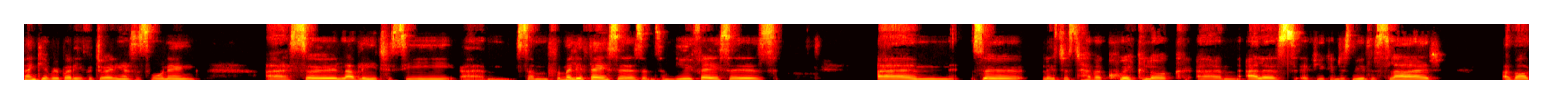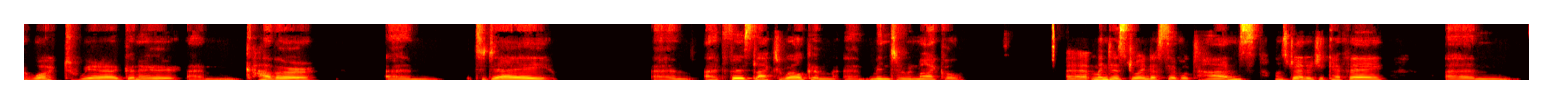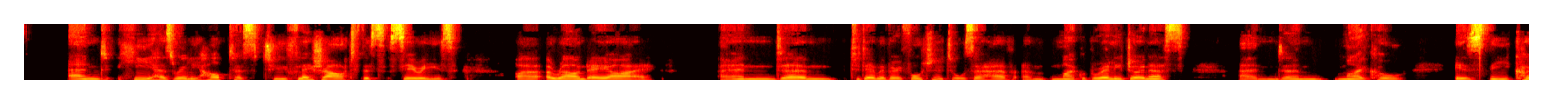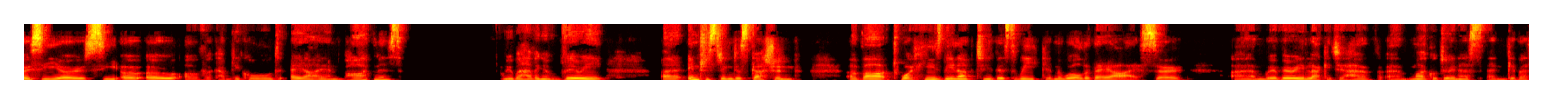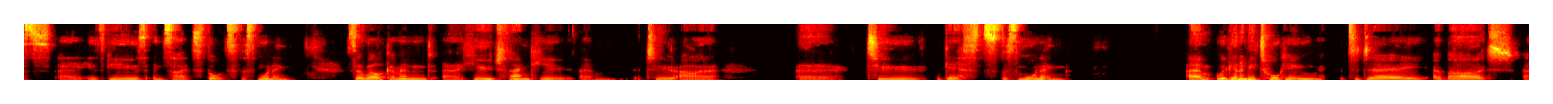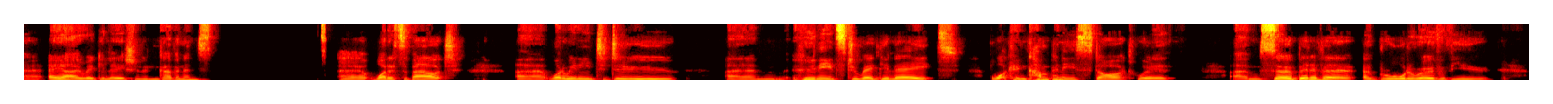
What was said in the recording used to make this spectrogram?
thank you everybody for joining us this morning. Uh, so lovely to see um, some familiar faces and some new faces. Um, so let's just have a quick look, um, Alice, if you can just move the slide about what we're going to um, cover um, today. Um, I'd first like to welcome uh, Minter and Michael. Uh, Minter has joined us several times on Strategy Cafe, um, and he has really helped us to flesh out this series uh, around AI. And um, today we're very fortunate to also have um, Michael Borrelli join us. And um, Michael is the co CEO, COO of a company called AI and Partners. We were having a very uh, interesting discussion about what he's been up to this week in the world of AI. So um, we're very lucky to have uh, Michael join us and give us uh, his views, insights, thoughts this morning. So, welcome and a huge thank you um, to our uh, two guests this morning. Um, we're going to be talking today about uh, AI regulation and governance, uh, what it's about, uh, what do we need to do, um, who needs to regulate, what can companies start with. Um, so, a bit of a, a broader overview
